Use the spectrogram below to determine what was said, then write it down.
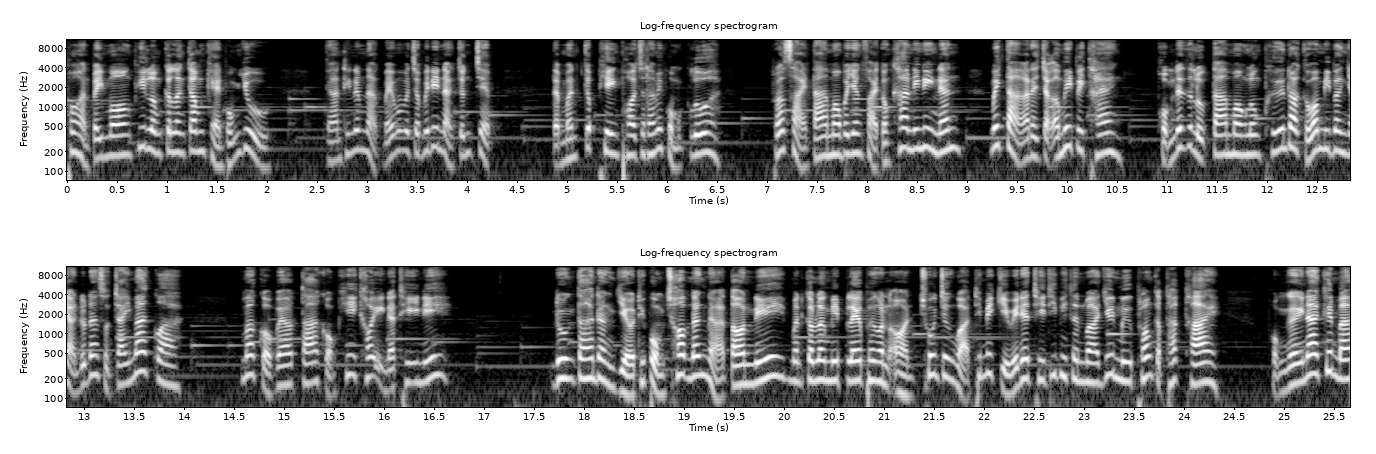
พอหันไปมองพี่ลมกำลังกำแขนผมอยู่ การทิ้งน้ำหนักแม้ว่ามันจะไม่ได้หนักจนเจ็บ แต่มันก็เพียงพอจะทำให้ผมกลัว เพราะสายตามองไปยังฝ่ายตรงข้ามนิ่งๆนั้น ไม่ต่างอะไรจากเอามีดไปแทง ผมได้ตลุบตามองลงพื้นราวกับว่ามีบางอย่างดูน่าสนใจมากกว่า มากกว่าแววตาของพี่เขาอีกนาทีนี้ดวงตาดังเหี่ยวที่ผมชอบนักหนาตอนนี้ มันกำลังมีเปลวเพลิงอ่อนๆช่วงจังหวะที่ไม่กี่วินาทีที่พี่ธันวายื่นมือพร้อมกับทักทาย ผมเงยหน้าขึ้นมา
